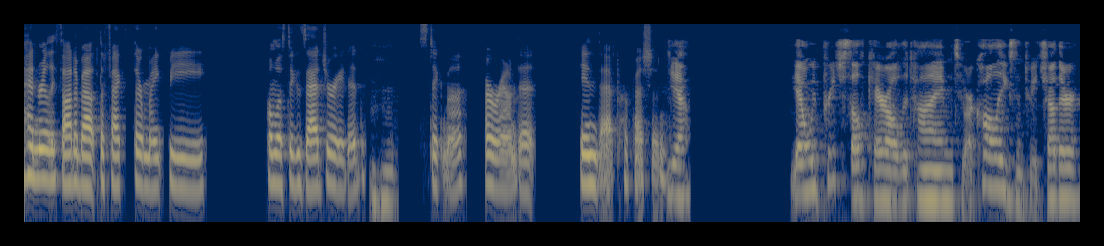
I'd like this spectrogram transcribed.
I hadn't really thought about the fact that there might be almost exaggerated hmm stigma around it in that profession. Yeah. Yeah, we preach self care all the time to our colleagues and to each other,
